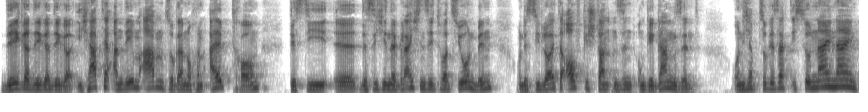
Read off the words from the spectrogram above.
Digga, Digga, Digga. Ich hatte an dem Abend sogar noch einen Albtraum, dass, die, äh, dass ich in der gleichen Situation bin und dass die Leute aufgestanden sind und gegangen sind. Und ich habe so gesagt, ich so, nein, nein,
